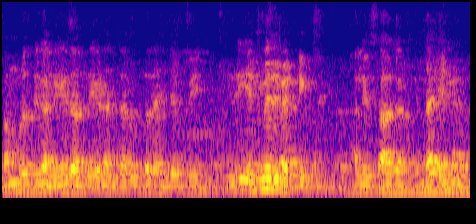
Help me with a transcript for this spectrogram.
సమృద్ధిగా నీరు అందియడం జరుగుతుంది అని చెప్పి ఇది ఎనిమిది వెట్టింగ్స్ అలీసాగర్ కింద ఎనిమిది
